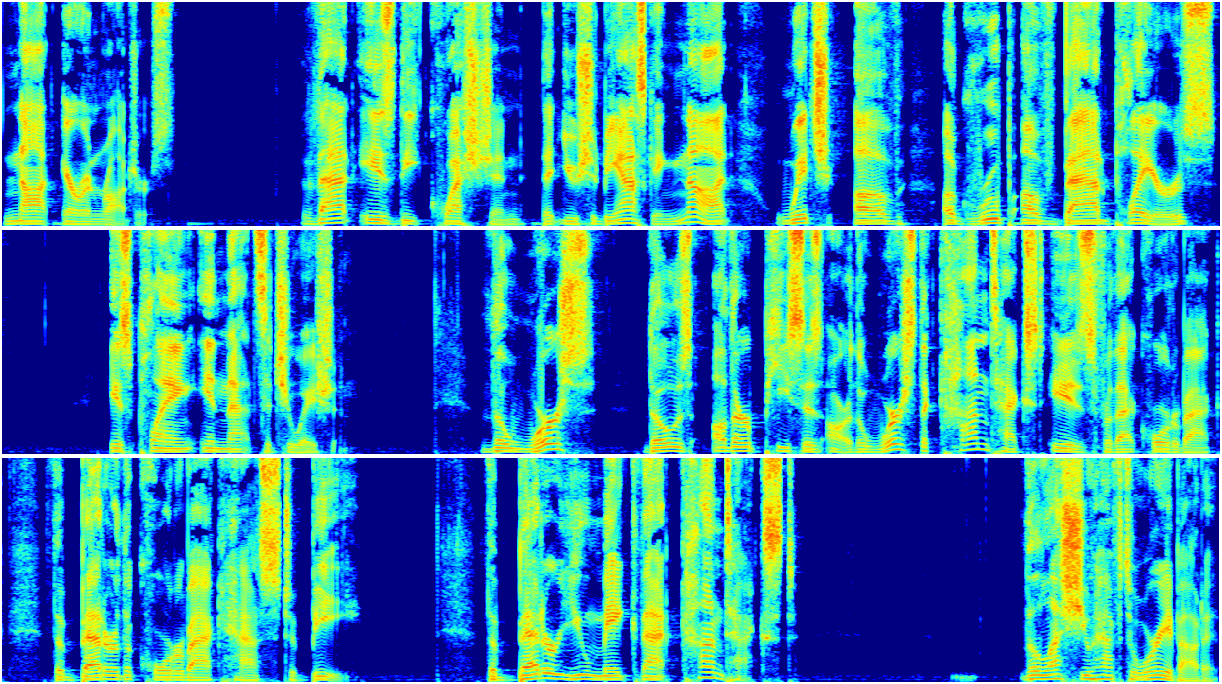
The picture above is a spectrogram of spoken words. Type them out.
not Aaron Rodgers? That is the question that you should be asking, not which of a group of bad players is playing in that situation. The worse those other pieces are. The worse the context is for that quarterback, the better the quarterback has to be. The better you make that context, the less you have to worry about it.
